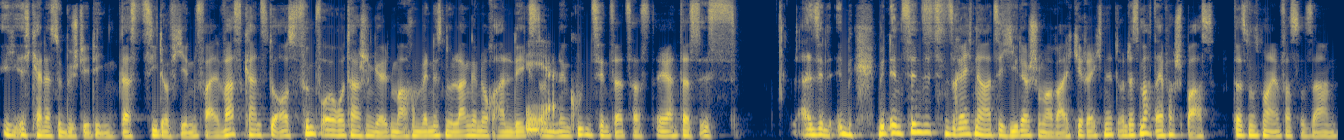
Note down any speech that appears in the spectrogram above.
Ich, ich kann das so bestätigen. Das zieht auf jeden Fall. Was kannst du aus fünf Euro Taschengeld machen, wenn du es nur lange noch anlegst ja. und einen guten Zinssatz hast? Ja, das ist also mit einem Zinseszinsrechner hat sich jeder schon mal reich gerechnet und das macht einfach Spaß. Das muss man einfach so sagen.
